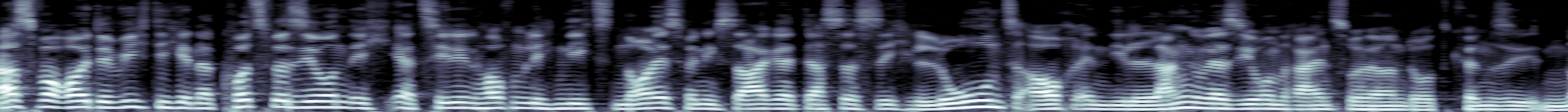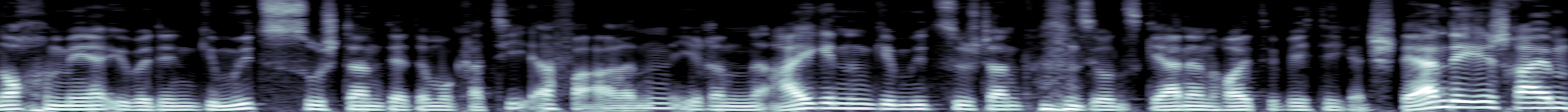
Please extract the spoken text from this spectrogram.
Das war heute wichtig in der Kurzversion. Ich erzähle Ihnen hoffentlich nichts Neues, wenn ich sage, dass es sich lohnt, auch in die Langversion reinzuhören. Dort können Sie noch mehr über den Gemütszustand der Demokratie erfahren. Ihren eigenen Gemütszustand können Sie uns gerne heute wichtig at stern.de schreiben.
